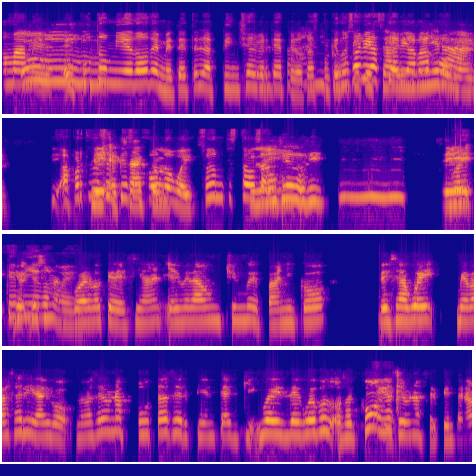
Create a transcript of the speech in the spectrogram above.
No mames, el puto Oh. miedo de meterte la pinche alberca de pelotas porque no que sabías qué había abajo, güey. Aparte no Sí, sentías el exacto. fondo, güey. Solamente estabas ahí. Sí, Güey, qué yo, yo sí miedo, me acuerdo que decían, y a mí me daba un chingo de pánico. Decía, güey, me va a salir algo, me va a salir una puta serpiente aquí, güey, de huevos. O sea, ¿cómo iba a ser una serpiente, no?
